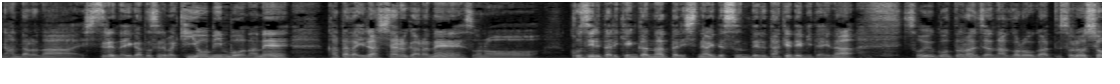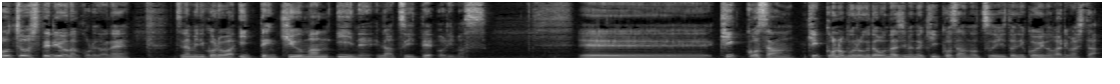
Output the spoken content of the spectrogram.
なんだろうな、失礼な言い方すれば器用貧乏なね、方がいらっしゃるからね、その、こじれたり喧嘩になったりしないで済んでるだけでみたいな、そういうことなんじゃなかろうかって、それを象徴してるようなこれだね。ちなみにこれは1.9万いいねがついております。えー、キッコさん、キッコのブログでおなじみのキッコさんのツイートにこういうのがありました。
